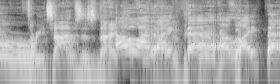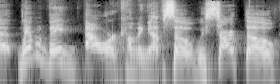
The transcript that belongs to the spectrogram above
Oh. Three times as nice. Oh, I we like the crew. that. I fun. like that. We have a big hour coming up. So we start though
